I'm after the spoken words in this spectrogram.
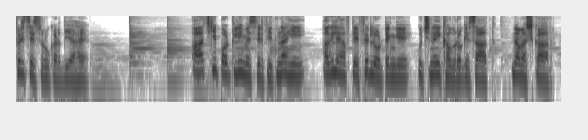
फिर से शुरू कर दिया है। आज की पोटली में सिर्फ़ इतना ही। अगले हफ़्ते फिर लौटेंगे कुछ नई खबरों के साथ। नमस्कार।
